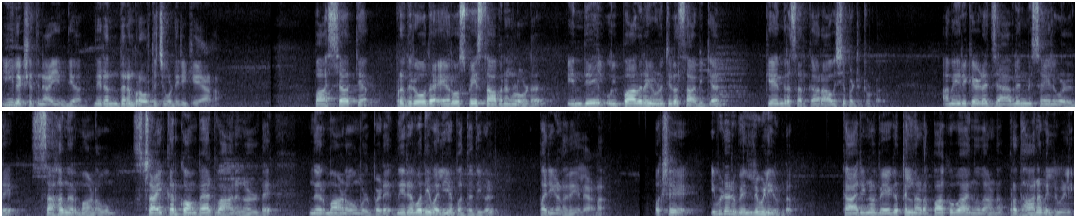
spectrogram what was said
ഈ ലക്ഷ്യത്തിനായി ഇന്ത്യ നിരന്തരം പ്രവർത്തിച്ചുകൊണ്ടിരിക്കുകയാണ്. പാശ്ചാത്യ പ്രതിരോധ എയറോസ്പേസ് സ്ഥാപനങ്ങളോട് ഇന്ത്യയിൽ ഉൽപ്പാദന യൂണിറ്റുകൾ സ്ഥാപിക്കാൻ കേന്ദ്ര സർക്കാർ ആവശ്യപ്പെട്ടിട്ടുണ്ട്. അമേരിക്കയുടെ ജാവലിൻ മിസൈലുകളുടെ സഹനിർമ്മാണവും സ്ട്രൈക്കർ കോമ്പാറ്റ് വാഹനങ്ങളുടെ നിർമ്മാണവും ഉൾപ്പെടെ നിരവധി വലിയ പദ്ധതികൾ പരിഗണനയിലാണ്. പക്ഷേ ഇവിടെ ഒരു വെല്ലുവിളിയുണ്ട്. കാര്യങ്ങൾ വേഗത്തിൽ നടപ്പാക്കുക എന്നതാണ് പ്രധാന വെല്ലുവിളി.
